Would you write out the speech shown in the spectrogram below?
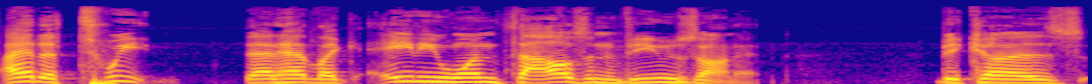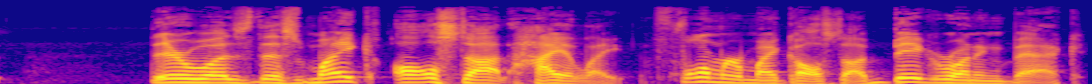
I had a tweet that had like 81,000 views on it because there was this Mike Alstott highlight, former Mike Alstott, big running back,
